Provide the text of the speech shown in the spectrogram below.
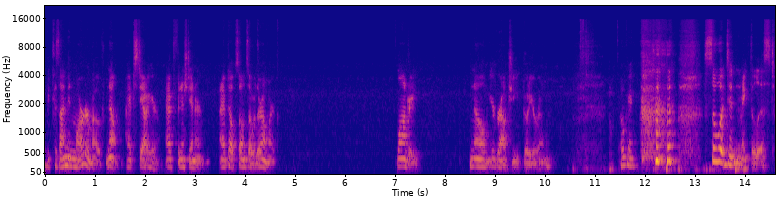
because I'm in martyr mode. No, I have to stay out here. I have to finish dinner. I have to help so and so with their homework. Laundry. No, you're grouchy. Go to your room. Okay. so, what didn't make the list?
